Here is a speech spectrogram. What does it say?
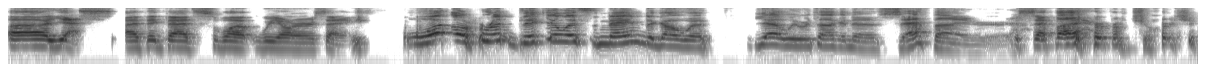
Uh, yes, I think that's what we are saying. What a ridiculous name to go with. Yeah, we were talking to Sapphire Sapphire from Georgia.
